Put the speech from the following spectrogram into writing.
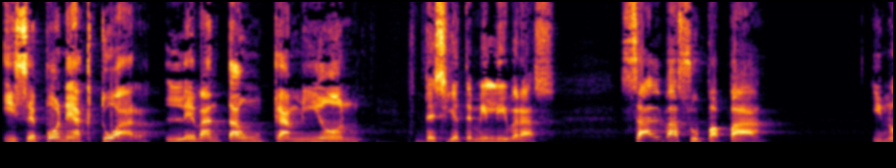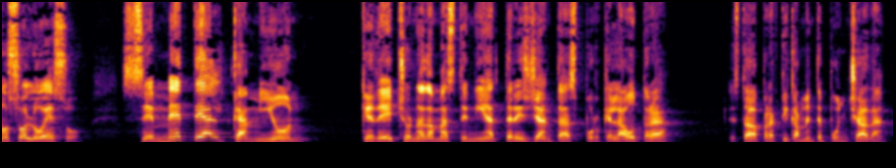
y se pone a actuar, levanta un camión de 7 mil libras, salva a su papá y no solo eso, se mete al camión, que de hecho nada más tenía tres llantas porque la otra estaba prácticamente ponchada,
